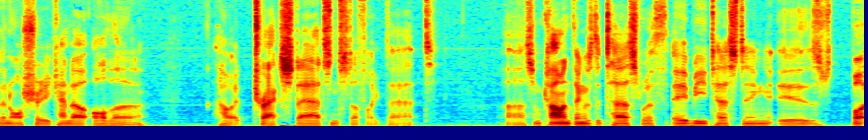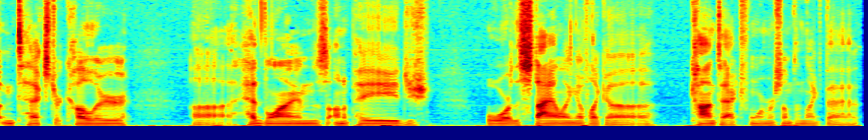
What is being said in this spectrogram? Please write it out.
then I'll show you kind of all the how it tracks stats and stuff like that. Uh, some common things to test with A/B testing is button text or color uh, headlines on a page or the styling of like a contact form or something like that.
